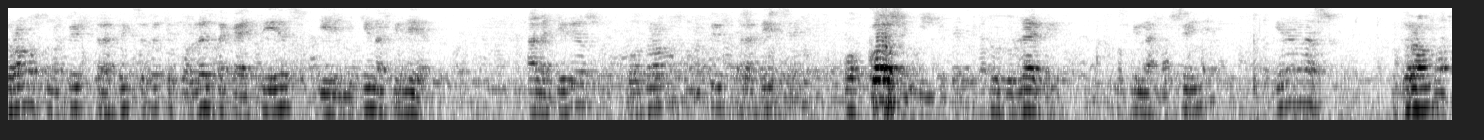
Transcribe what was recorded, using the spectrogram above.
δρόμος τον οποίο έχει τραβήξει εδώ και πολλές δεκαετίες η ελληνική ναυτιλία αλλά κυρίως ο δρόμος τον οποίο έχει τραβήξει ο κόσμος που δουλεύει στην αυτοσύνη είναι ένας δρόμος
